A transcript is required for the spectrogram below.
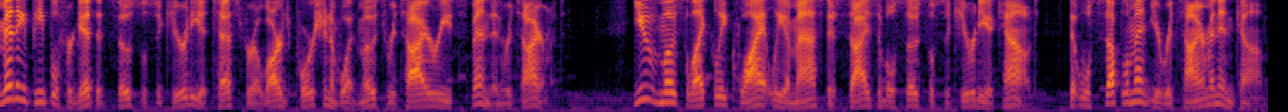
Many people forget that Social Security attests for a large portion of what most retirees spend in retirement. You've most likely quietly amassed a sizable Social Security account that will supplement your retirement income.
